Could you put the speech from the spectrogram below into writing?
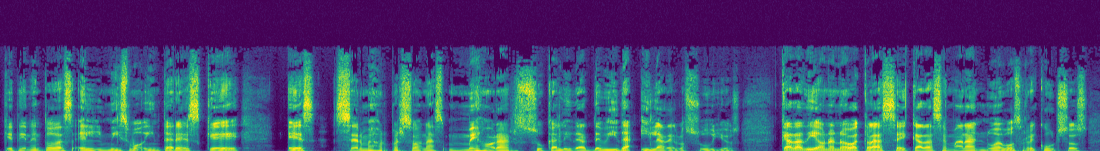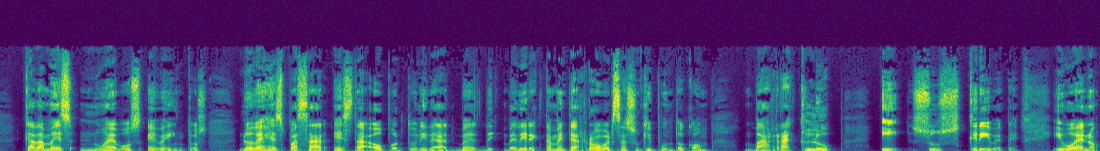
que tienen todas el mismo interés que es ser mejor personas, mejorar su calidad de vida y la de los suyos. Cada día una nueva clase, cada semana nuevos recursos, cada mes nuevos eventos. No dejes pasar esta oportunidad. Ve, directamente a robertsazuki.com barra club y suscríbete. Y bueno,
